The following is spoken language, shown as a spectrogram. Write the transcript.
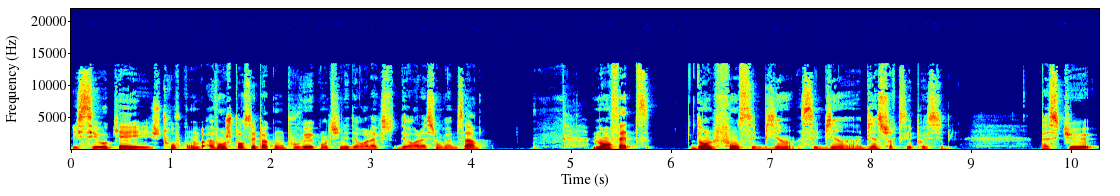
Et c'est ok. Et je trouve qu'on, avant, je pensais pas qu'on pouvait continuer des relations comme ça. Mais en fait, dans le fond, c'est bien, c'est bien, bien sûr que c'est possible. Parce que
